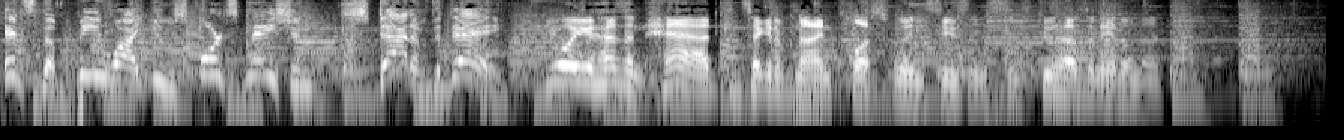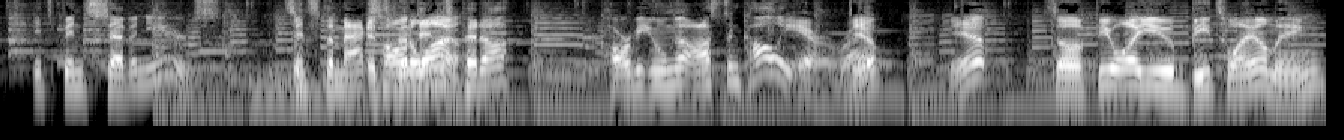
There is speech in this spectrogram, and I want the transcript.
It's the BYU Sports Nation stat of the day. BYU hasn't had consecutive nine plus win seasons since 2008 09. It's been seven years since the Max it's Hall, been a Dennis while. Pitta, Harvey Unga, Austin Collie era, right? Yep. Yep. So if BYU beats Wyoming,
